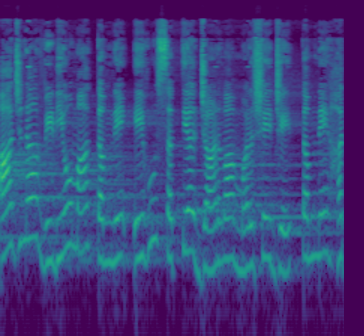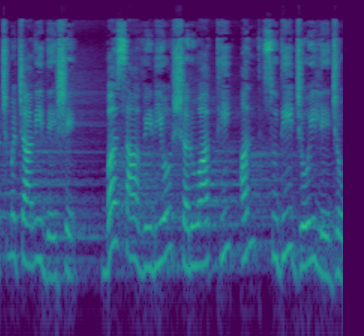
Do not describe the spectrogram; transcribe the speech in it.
આજના વિડીયોમાં તમને એવું સત્ય જાણવા મળશે જે તમને હચમચાવી દેશે. બસ આ વીડિયો શરૂઆતથી અંત સુધી જોઈ લેજો.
